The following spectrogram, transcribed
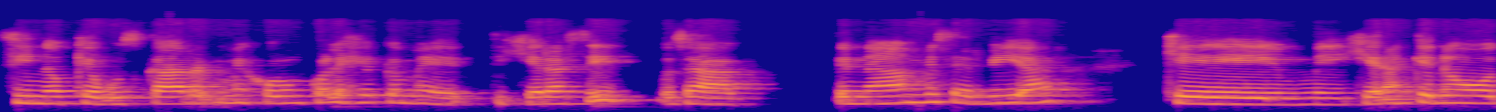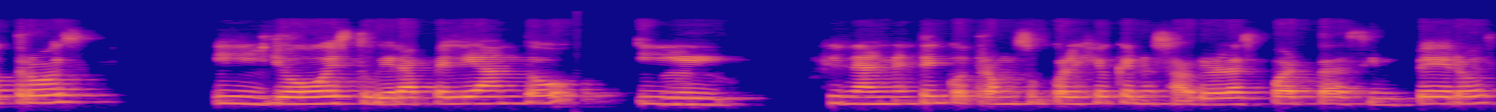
sino que buscar mejor un colegio que me dijera sí, o sea, de nada me servía que me dijeran que no otros y yo estuviera peleando y finalmente encontramos un colegio que nos abrió las puertas sin peros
